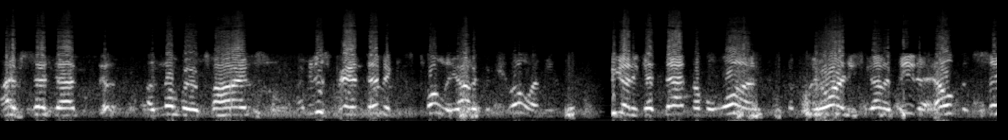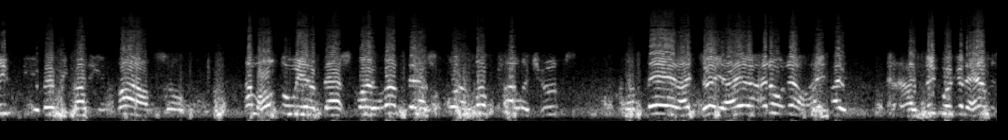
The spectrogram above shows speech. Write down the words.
I've said that a number of times. I mean, this pandemic is totally out of control. I mean, we got to get that number one. The priority's got to be the health and safety of everybody involved. So I'm hoping we have basketball. I love basketball. I love college hoops. But man, I tell you, I, I don't know. I, I, I think we're going to have a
